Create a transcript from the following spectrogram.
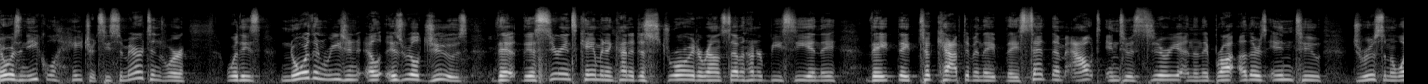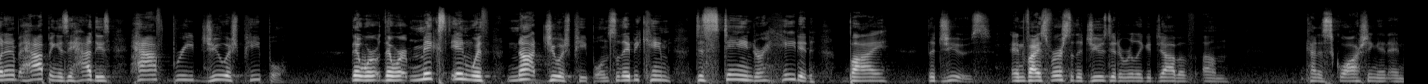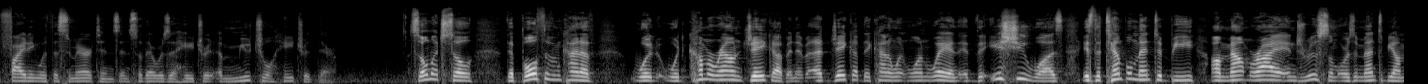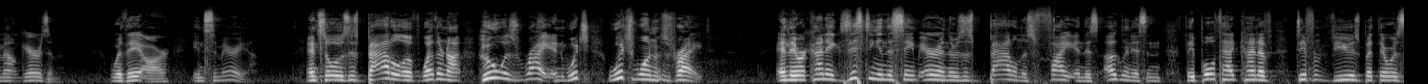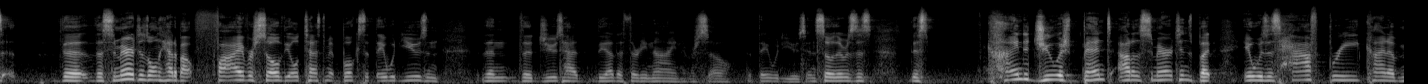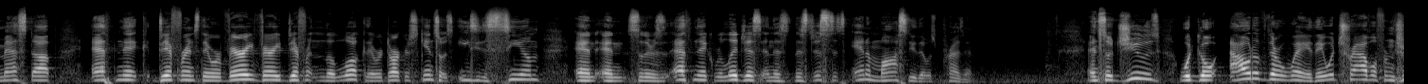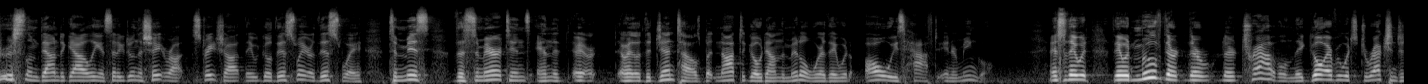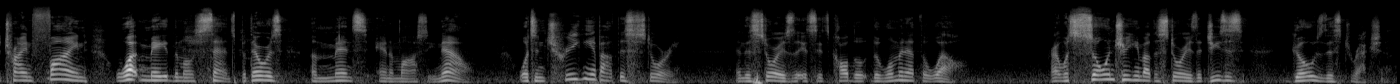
there was an equal hatred. See, Samaritans were, were these northern region Israel Jews that the Assyrians came in and kind of destroyed around 700 BC, and they, they, they took captive and they, they sent them out into Assyria, and then they brought others into Jerusalem. And what ended up happening is they had these half breed Jewish people that were, that were mixed in with not Jewish people, and so they became disdained or hated by the Jews. And vice versa, the Jews did a really good job of. Um, kind of squashing and, and fighting with the Samaritans. And so there was a hatred, a mutual hatred there. So much so that both of them kind of would, would come around Jacob. And at Jacob, they kind of went one way. And the issue was is the temple meant to be on Mount Moriah in Jerusalem, or is it meant to be on Mount Gerizim, where they are in Samaria? And so it was this battle of whether or not who was right and which, which one was right. And they were kind of existing in the same area, and there was this battle and this fight and this ugliness, and they both had kind of different views, but there was the, the Samaritans only had about five or so of the Old Testament books that they would use, and then the Jews had the other 39 or so that they would use. And so there was this, this kind of Jewish bent out of the Samaritans, but it was this half breed, kind of messed up ethnic difference. They were very, very different in the look. They were darker skinned, so it's easy to see them. And, and so there's ethnic, religious, and this, this just this animosity that was present. And so Jews would go out of their way. They would travel from Jerusalem down to Galilee. Instead of doing the straight shot, they would go this way or this way to miss the Samaritans and the, er, or the Gentiles, but not to go down the middle where they would always have to intermingle. And so they would, they would move their, their, their travel and they'd go every which direction to try and find what made the most sense. But there was immense animosity. Now, what's intriguing about this story, and this story is it's, it's called the, the woman at the well. Right? What's so intriguing about the story is that Jesus goes this direction.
